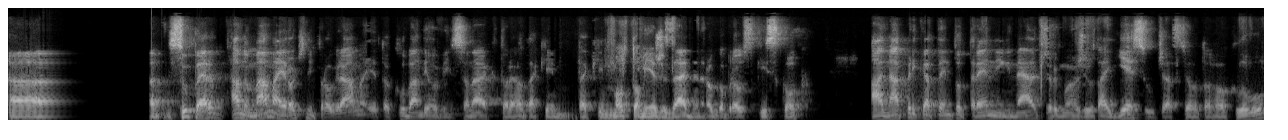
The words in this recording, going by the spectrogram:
Uh, super, áno, mám aj ročný program, je to klub Andyho Vinsona, ktorého takým, takým motom je, že za jeden rok obrovský skok. A napríklad tento tréning najlepší rok môjho života je súčasťou toho klubu.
